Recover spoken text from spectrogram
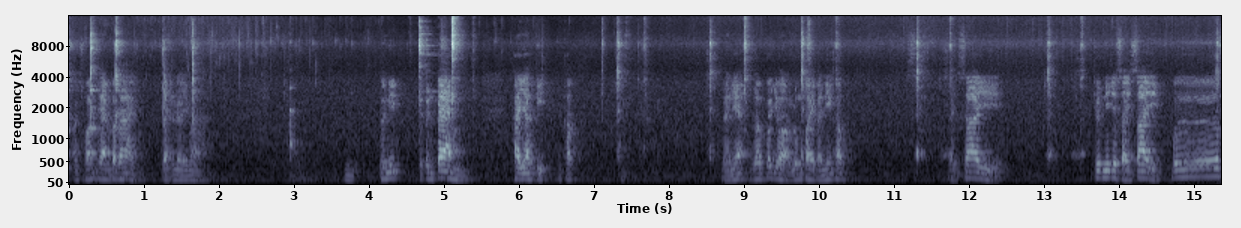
เอาช้อนแทนก็ได้แตะเลยมา ตัวนี้จะเป็นแป้งทายากินะครับ แบบนี้เราก็หยอดลงไปแบบนี้ครับ ใส่ไส้ชุดนี้จะใส่ไส้ปึ๊บ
